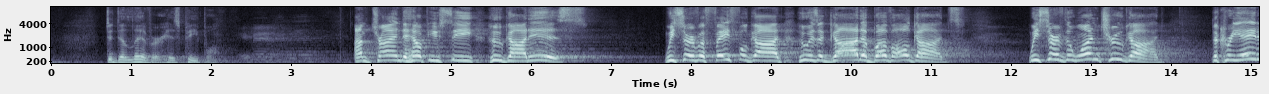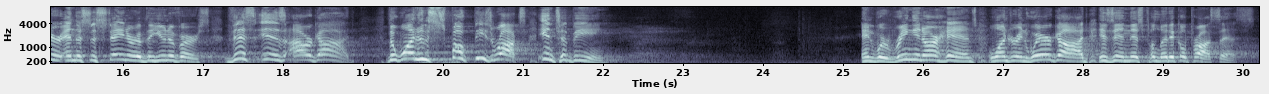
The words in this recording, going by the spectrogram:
to deliver his people. I'm trying to help you see who God is. We serve a faithful God who is a God above all gods. We serve the one true God, the creator and the sustainer of the universe. This is our God, the one who spoke these rocks into being. and we're wringing our hands wondering where God is in this political process.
